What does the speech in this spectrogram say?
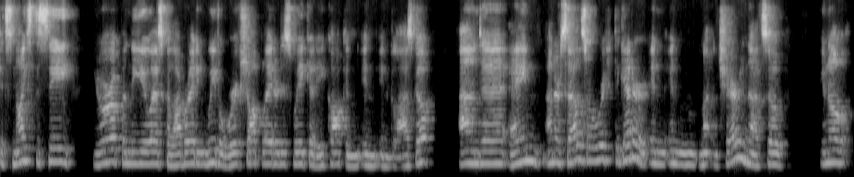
it's nice to see Europe and the US collaborating. We have a workshop later this week at ECOC in, in, in Glasgow. And uh, AIM and ourselves are working together in, in sharing that. So, you know,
